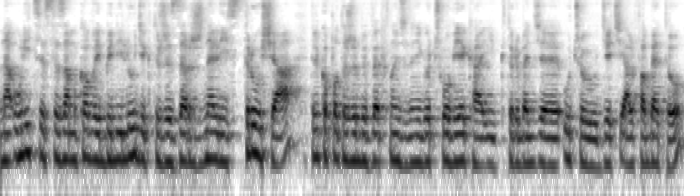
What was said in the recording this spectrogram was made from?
na ulicy Sezamkowej byli ludzie, którzy zarżnęli strusia, tylko po to, żeby wepchnąć do niego człowieka, i który będzie uczył dzieci alfabetu.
